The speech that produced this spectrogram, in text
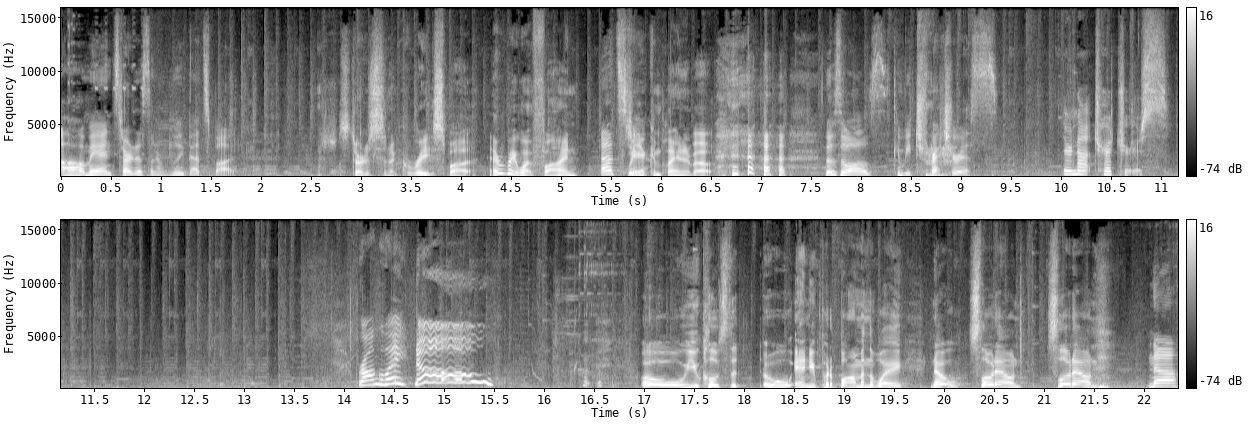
Oh man, started us in a really bad spot. Started us in a great spot. Everybody went fine. That's What are you complaining about? Those walls can be treacherous. They're not treacherous. Wrong way. No. Oh, you closed the. Oh, and you put a bomb in the way. No, slow down. Slow down. No,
